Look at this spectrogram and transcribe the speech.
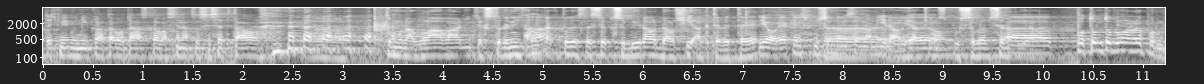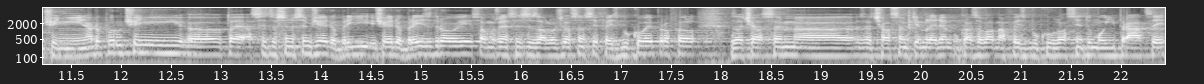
teď mi unikla ta otázka, vlastně na co jsi se ptal. K tomu navolávání těch studených Aha. kontaktů, jestli si přibíral další aktivity. Jo, jakým způsobem jsem nabíral. Jakým jo, jo. způsobem se nabíral. Potom to bylo na doporučení. Na doporučení, to je asi, to si myslím, že je dobrý že je dobrý zdroj. Samozřejmě jsem si založil jsem si Facebookový profil, začal jsem, eh, začal jsem těm lidem ukazovat na Facebooku vlastně tu moji práci,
